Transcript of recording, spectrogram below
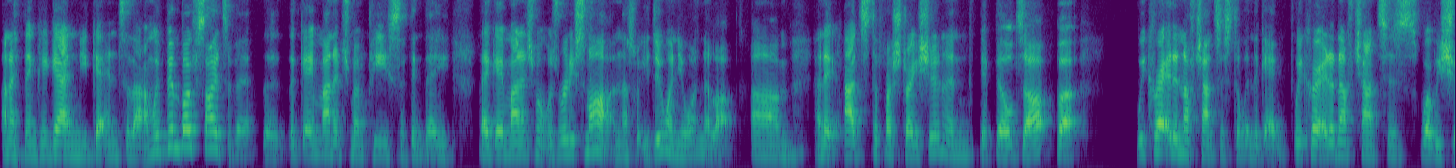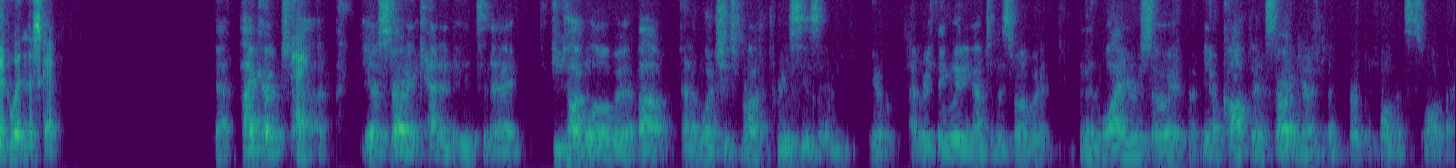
and I think again, you get into that, and we've been both sides of it. The the game management piece, I think they their game management was really smart, and that's what you do when you one nil up. Um, and it adds to frustration and it builds up. But we created enough chances to win the game. We created enough chances where we should win this game. Yeah, hi, coach. Hey. Uh, you know, starting Kennedy today, can you talk a little bit about kind of what she's brought in preseason, you know, everything leading up to this moment, and then why you're so, you know, confident starting her and her performance as well? Right?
